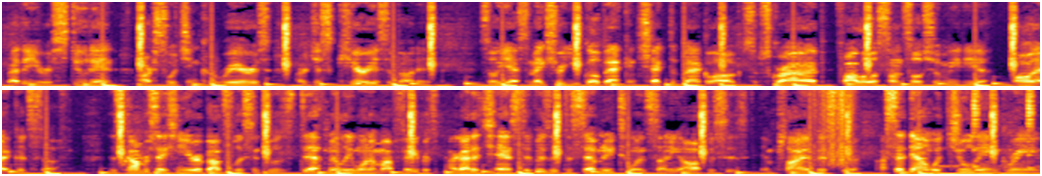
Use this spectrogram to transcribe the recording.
whether you're a student, are switching careers, or just curious about it. So, yes, make sure you go back and check the backlog, subscribe, follow us on social media, all that good stuff. This conversation you're about to listen to is definitely one of my favorites. I got a chance to visit the 72 and Sunny offices in Playa Vista. I sat down with Julian Green,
